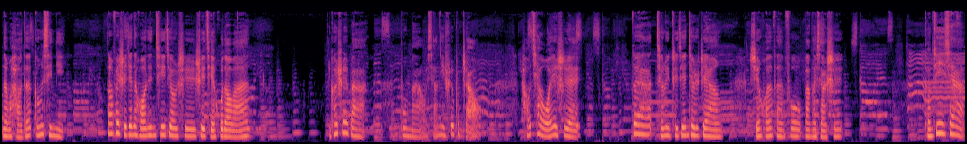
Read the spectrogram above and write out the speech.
那么好的，恭喜你。浪费时间的黄金期就是睡前互道晚安。你快睡吧，不嘛，我想你睡不着。好巧，我也是哎。对啊，情侣之间就是这样，循环反复半个小时。统计一下，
